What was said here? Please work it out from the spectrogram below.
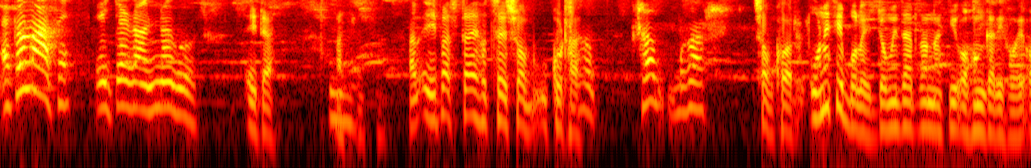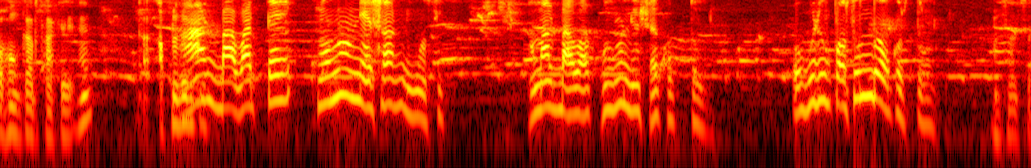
এখনও আছে। এইটা রান্নাঘর। এইটা? আচ্ছা আচ্ছা। আর এই পাশটায় হচ্ছে সব কোঠা? সব সব ঘর। সব ঘর। অনেকে বলে জমিদাররা নাকি অহংকারী হয় অহংকার থাকে হ্যাঁ? আপনাদের আর বাবাতে কোনো নেশা নসি। আমার বাবা কোনো নেশা করতো না। ওগুলো পছন্দও করতো না। আচ্ছা আচ্ছা।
